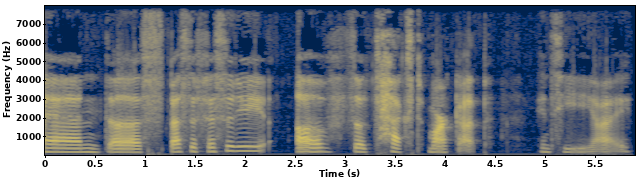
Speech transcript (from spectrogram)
and the specificity of the text markup in TEI.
